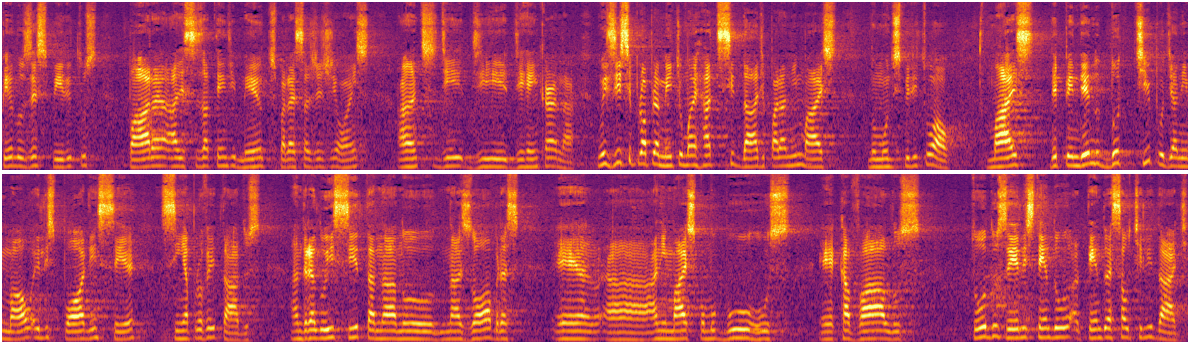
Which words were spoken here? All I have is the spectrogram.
pelos espíritos para esses atendimentos, para essas regiões antes de, de, de reencarnar. Não existe propriamente uma erraticidade para animais no mundo espiritual, mas dependendo do tipo de animal, eles podem ser sim aproveitados. André Luiz cita na, no, nas obras é, a, animais como burros, é, cavalos, todos eles tendo, tendo essa utilidade.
